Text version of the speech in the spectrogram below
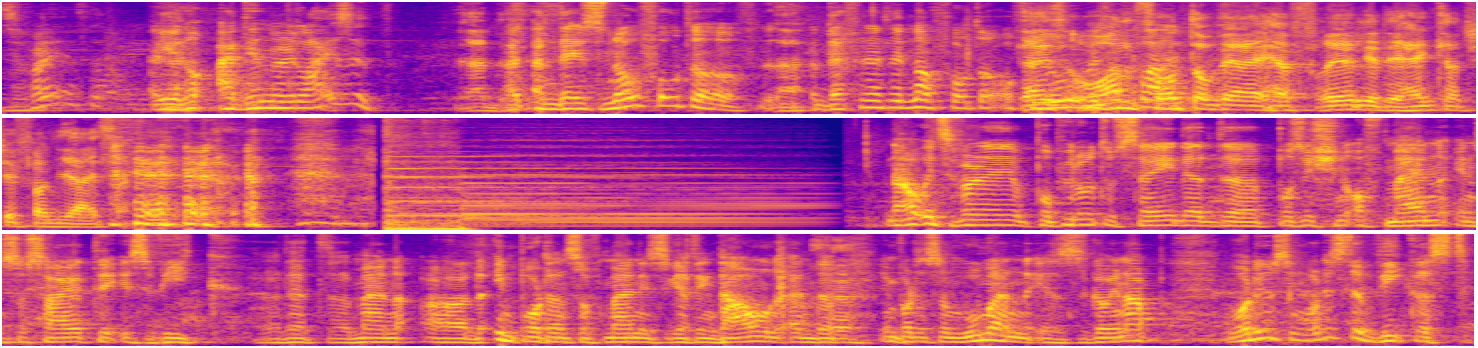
It's very. You know, I didn't realize it. Yeah, and, there's no photo of. Definitely no photo of There's you. with a one photo where I have really the handkerchief on the eyes. Now it's very popular to say that the position of men in society is weak. uh, that the man, uh, the importance of men is getting down, and the importance of women is going up. What do you think? What is the weakest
